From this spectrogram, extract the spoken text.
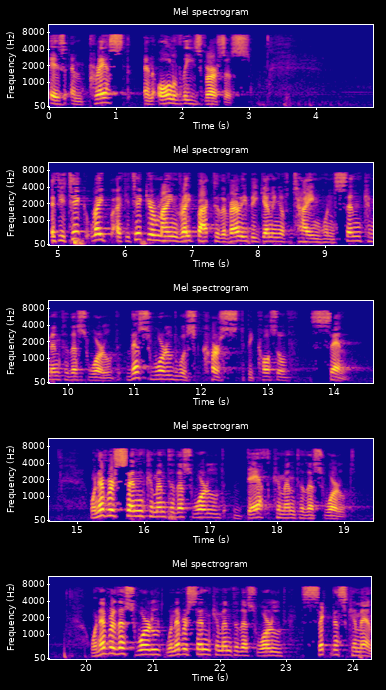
is impressed in all of these verses. If you take right, if you take your mind right back to the very beginning of time when sin came into this world, this world was cursed because of sin. Whenever sin came into this world, death came into this world. Whenever this world, whenever sin came into this world, sickness came in,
